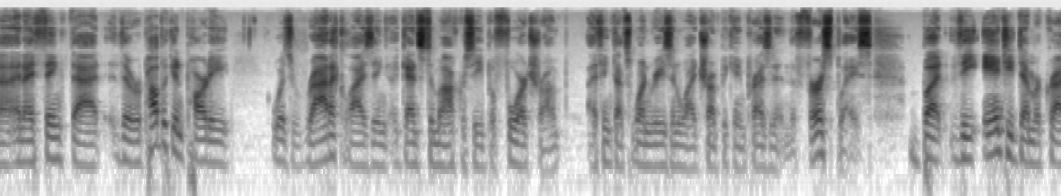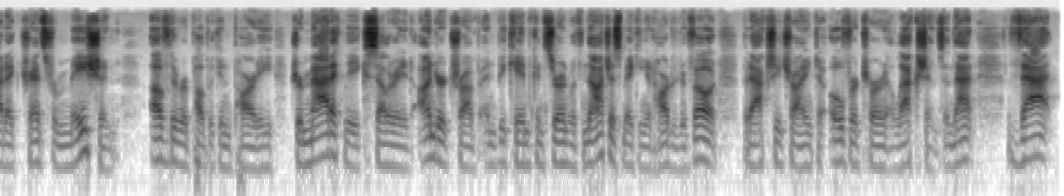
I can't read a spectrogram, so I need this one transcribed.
uh, and I think that the Republican Party was radicalizing against democracy before Trump. I think that's one reason why Trump became president in the first place. But the anti democratic transformation of the Republican Party dramatically accelerated under Trump and became concerned with not just making it harder to vote, but actually trying to overturn elections. And that, that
